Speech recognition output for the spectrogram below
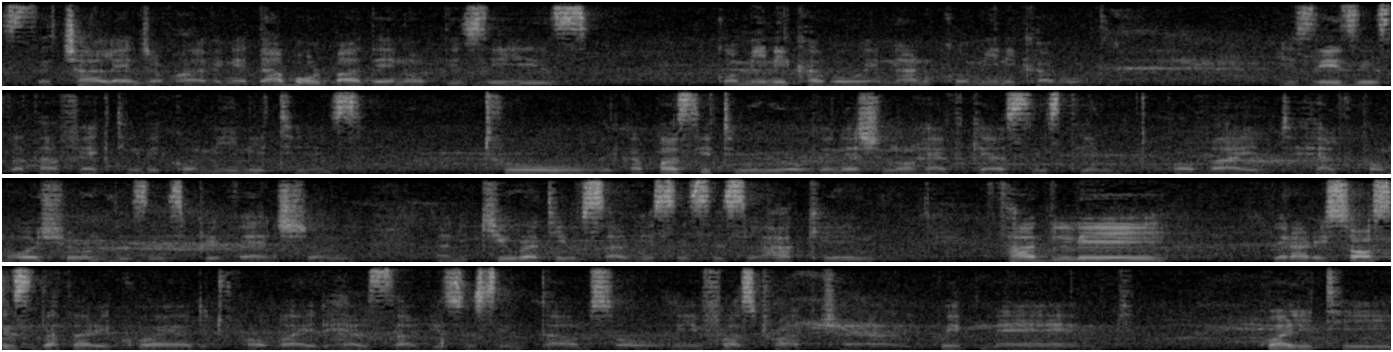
is the challenge of having a double burden of disease, communicable and non-communicable diseases that are affecting the communities, to the capacity of the national healthcare system to provide health promotion, disease prevention, and curative services is lacking. Thirdly, there are resources that are required to provide health services in terms of infrastructure, equipment, quality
